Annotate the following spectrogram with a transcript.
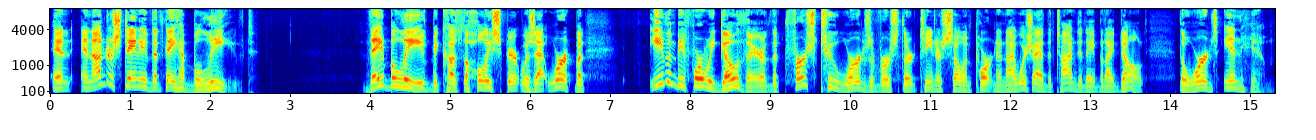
And, and understanding that they have believed. They believed because the Holy Spirit was at work. But even before we go there, the first two words of verse 13 are so important, and I wish I had the time today, but I don't. The words in him.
